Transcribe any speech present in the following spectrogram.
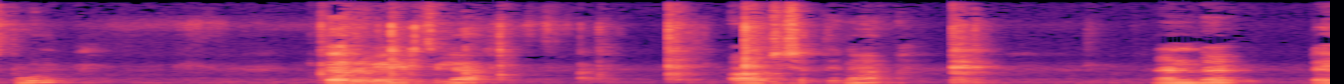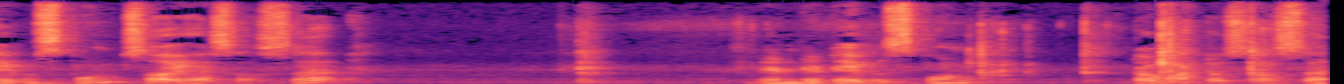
സ്പൂൺ. കറിവേപ്പില ആവശ്യത്തിന് രണ്ട് ടേബിൾ സ്പൂൺ സോയാ സോസ്. രണ്ട് tablespoon tomato sauce.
